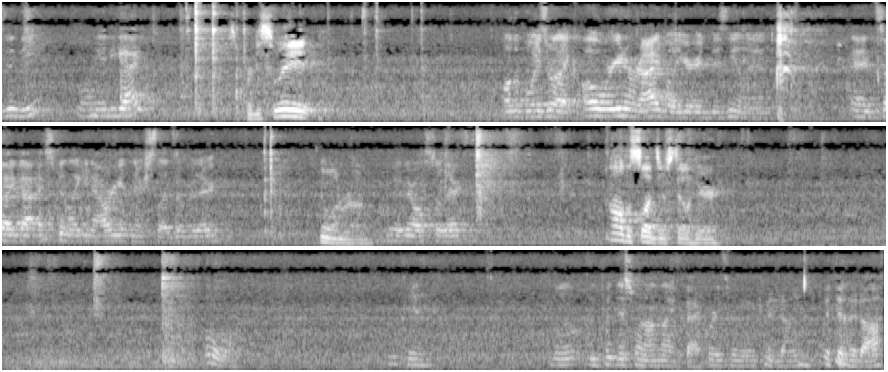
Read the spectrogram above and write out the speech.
Is it neat? Little handy guy? It's pretty sweet. All the boys were like, "Oh, we're gonna ride while you're in Disneyland," and so I got I spent like an hour getting their sleds over there. No one rode. Yeah, They're all still there. All the sleds are still here. Oh. Okay. Well, we put this one on like backwards when we put it on with the hood off.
